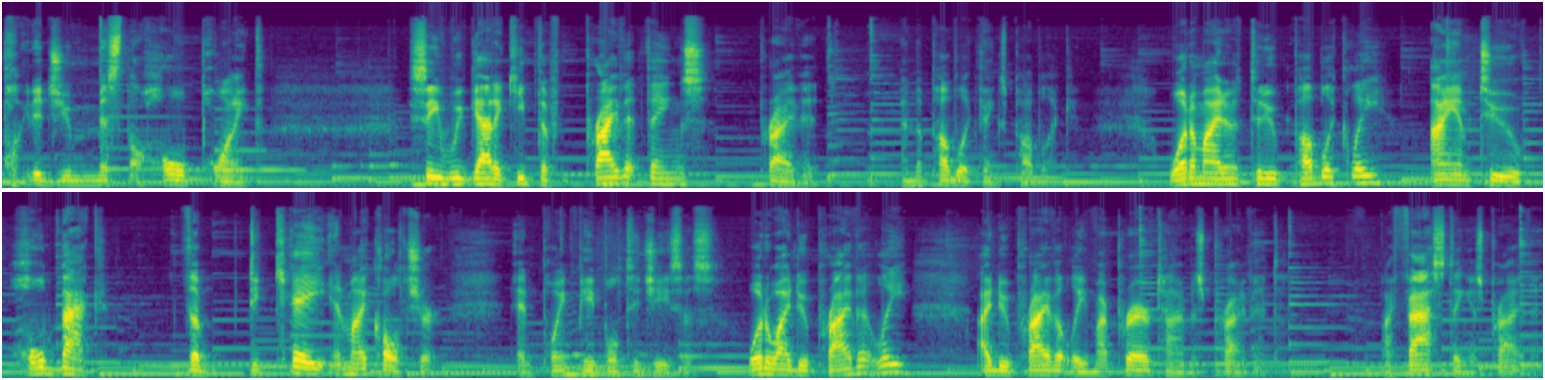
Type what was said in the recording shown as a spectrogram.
Boy, did you miss the whole point. See, we've got to keep the private things private and the public things public. What am I to do publicly? I am to hold back the decay in my culture and point people to Jesus. What do I do privately? I do privately. My prayer time is private. My fasting is private.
